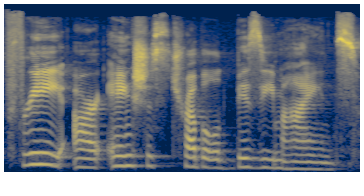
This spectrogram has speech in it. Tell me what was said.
Free our anxious, troubled, busy minds.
